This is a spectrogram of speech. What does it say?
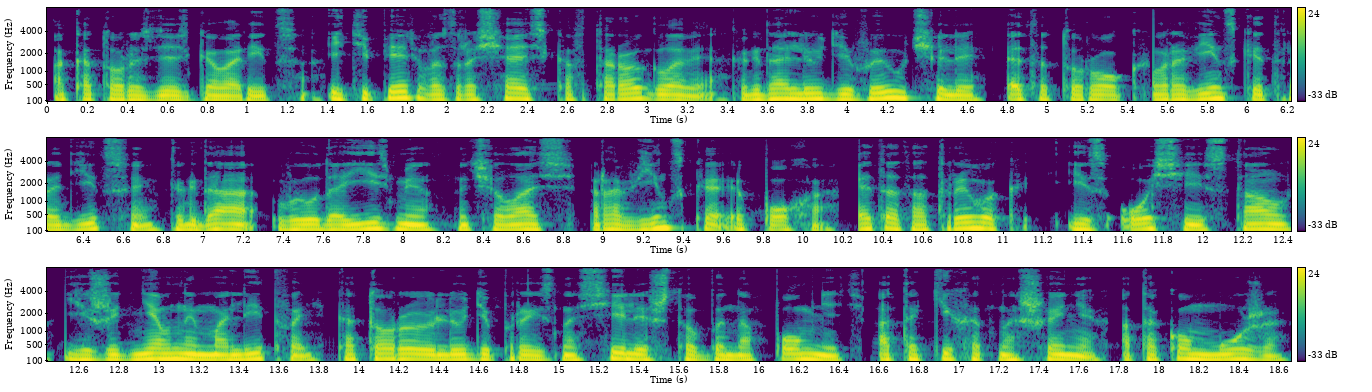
о которой здесь говорится. И теперь, возвращаясь ко второй главе, когда люди выучили этот урок в равинской традиции, когда в иудаизме началась равинская эпоха, этот отрывок из Осии стал ежедневной молитвой, которую люди произносили, чтобы напомнить о таких отношениях, о таком муже,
